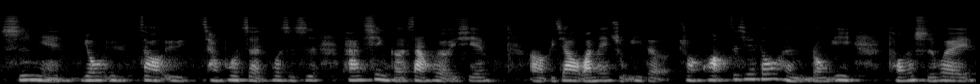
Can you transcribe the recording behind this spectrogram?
失眠、忧郁、躁郁、强迫症，或者是他性格上会有一些呃比较完美主义的状况，这些都很容易同时会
